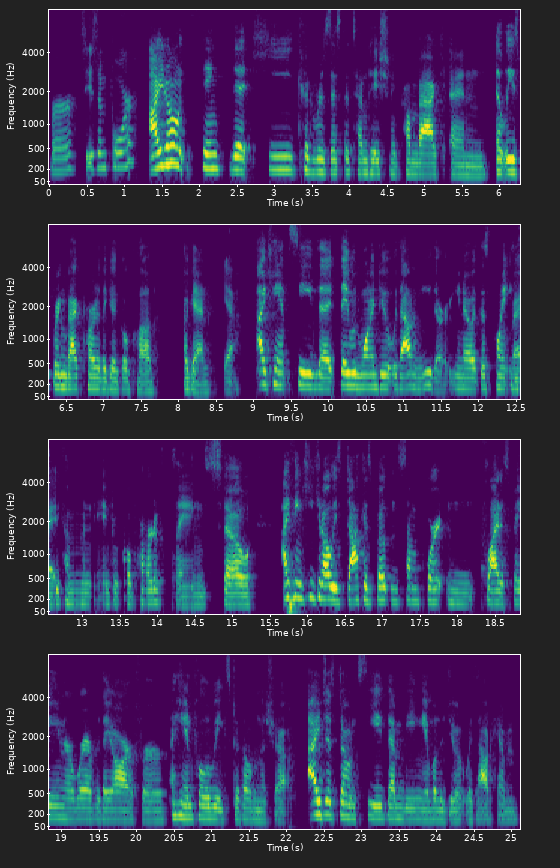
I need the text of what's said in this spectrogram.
for season four? I don't think that he could resist the temptation to come back and at least bring back part of the Giggle Club again. Yeah. I can't see that they would want to do it without him either. You know, at this point, he's right. become an integral part of things. So I think he could always dock his boat in some port and fly to Spain or wherever they are for a handful of weeks to film the show. I just don't see them being able to do it without him,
